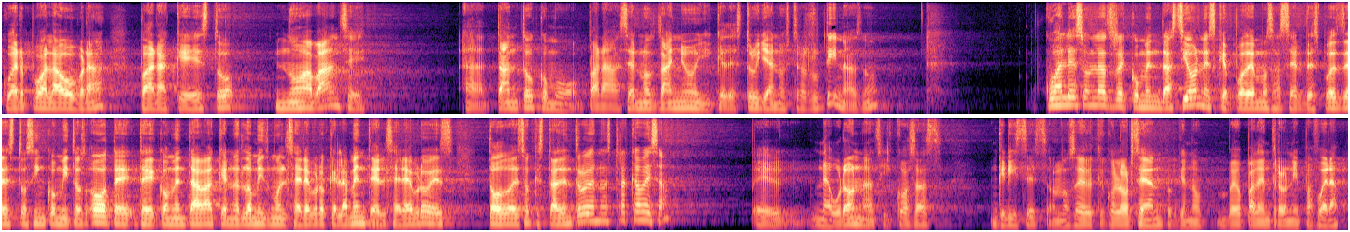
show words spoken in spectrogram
cuerpo a la obra para que esto no avance, Ah, tanto como para hacernos daño y que destruya nuestras rutinas, ¿no? ¿Cuáles son las recomendaciones que podemos hacer después de estos cinco mitos? Oh, te, comentaba que no es lo mismo el cerebro que la mente. El cerebro es todo eso que está dentro de nuestra cabeza, eh, neuronas y cosas grises, o no sé de qué color sean, porque no veo para adentro ni para afuera,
